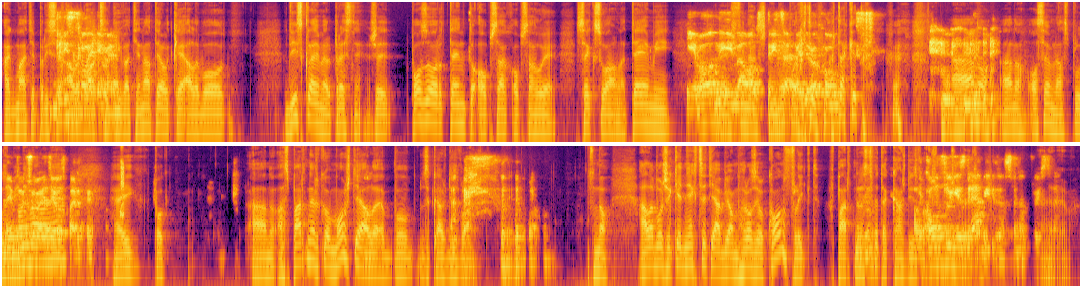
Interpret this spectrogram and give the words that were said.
ak máte pri sebe, alebo ak sa dívate na telke, alebo disclaimer, presne, že pozor, tento obsah obsahuje sexuálne témy. Je vhodný iba od 35 rokov. Takéto, áno, áno, 18 plus Nepočúvajte partnerkou. Hej, po, áno, a s partnerkou môžete, alebo každý zvlášť. No, alebo že keď nechcete, aby vám hrozil konflikt v partnerstve, mm-hmm. tak každý zvlášť. Ale konflikt je zdravý zase na to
